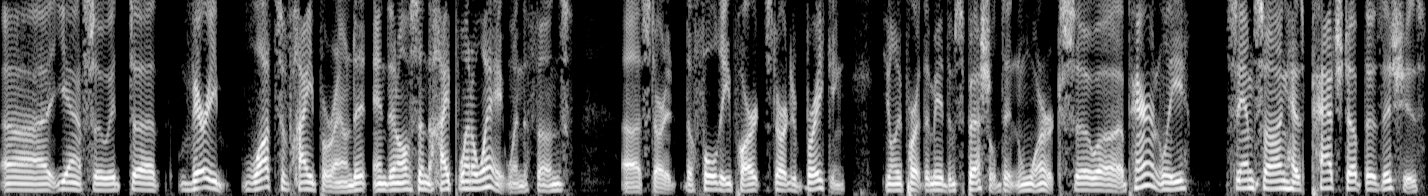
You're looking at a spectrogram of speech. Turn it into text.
Uh, yeah, so it uh, very lots of hype around it, and then all of a sudden the hype went away when the phones uh, started. The foldy part started breaking. The only part that made them special didn't work. So uh, apparently, Samsung has patched up those issues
